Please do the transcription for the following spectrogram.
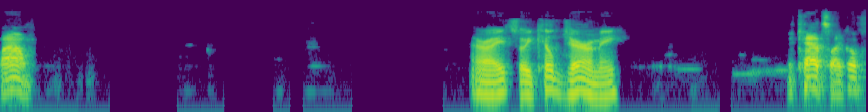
Wow. All right, so he killed Jeremy. The cat's like, oh,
